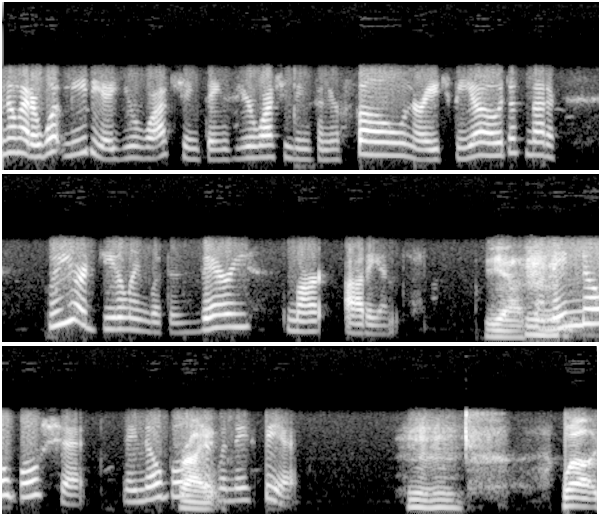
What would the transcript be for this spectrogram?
no matter what media you're watching things you're watching things on your phone or hbo it doesn't matter we are dealing with a very smart audience yes. Mhm. and they know bullshit they know bullshit Right. when they see it hmm Well,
